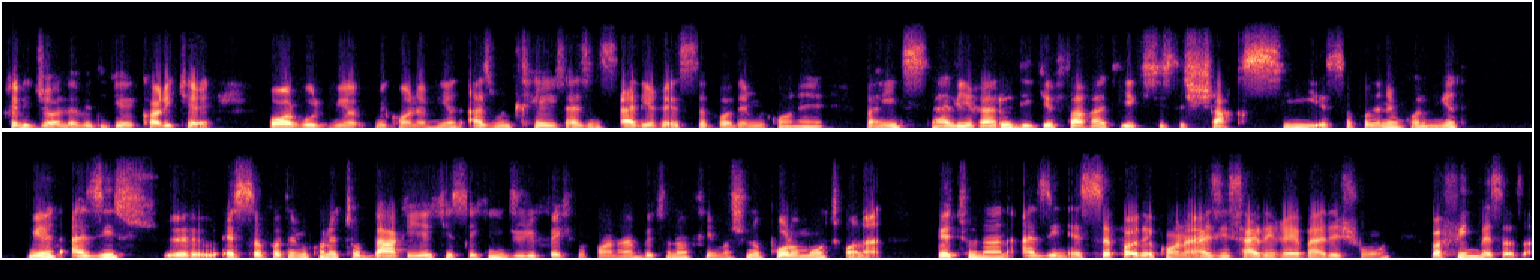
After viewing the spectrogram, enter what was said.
خیلی جالبه دیگه. کاری که وارهول می‌کنه میاد از اون taste از این سلیقه استفاده می‌کنه و این سلیقه رو دیگه فقط یک چیز شخصی استفاده نمی‌کنه میاد میاد از این استفاده می‌کنه تا بقیه کسی که اینجوری فکر می‌کنن بتونن فیلماشون رو promote کنن بتونن از این استفاده کنن از این سلیقه بدشون و فیلم بسازن.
